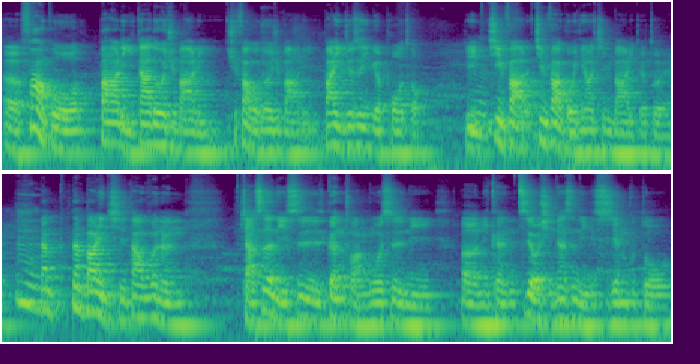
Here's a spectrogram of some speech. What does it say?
呃法国巴黎，大家都会去巴黎，去法国都会去巴黎。巴黎就是一个 portal，你进法进法国一定要进巴黎就对了。嗯，但但巴黎其实大部分人，假设你是跟团或是你呃你可能自由行，但是你的时间不多，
